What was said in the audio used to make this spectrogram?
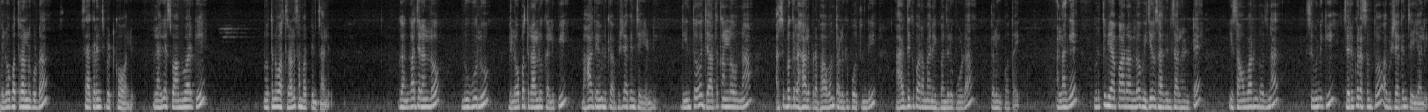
బిలవపత్రాలను కూడా సేకరించి పెట్టుకోవాలి. అలాగే స్వామివారికి నూతన వస్త్రాలు సమర్పించాలి. గంగాజలంలో నువ్వులు బిలవపత్రాలు కలిపి మహాదేవునికి అభిషేకం చేయండి. దీంతో జాతకంలో ఉన్న అశుభగ్రహాల ప్రభావం తొలగిపోతుంది. ఆర్థికపరమైన ఇబ్బందులు కూడా తొలగిపోతాయి. అలాగే వృత్తి వ్యాపారాల్లో విజయం సాధించాలంటే ఈ సోమవారం రోజున శివునికి చెరుకు రసంతో అభిషేకం చేయాలి.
